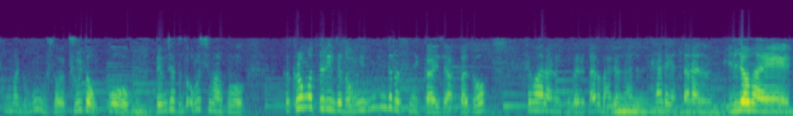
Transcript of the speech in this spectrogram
정말 너무 무서워요. 불도 없고, 음. 냄새도 너무 심하고, 그런 것들이 이제 너무 힘- 힘들었으니까, 이제 아빠도 생활하는 공간을 따로 마련해야 되겠다라는 일념하에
